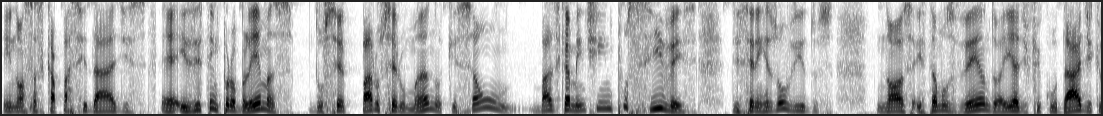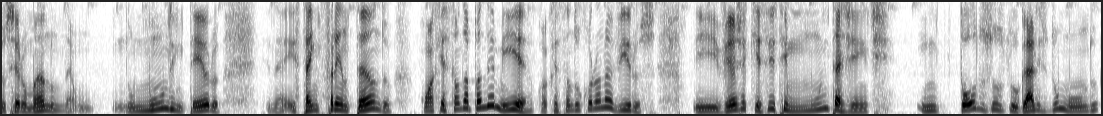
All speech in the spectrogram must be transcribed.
em nossas capacidades. É, existem problemas do ser, para o ser humano que são basicamente impossíveis de serem resolvidos. Nós estamos vendo aí a dificuldade que o ser humano, né, no mundo inteiro, né, está enfrentando com a questão da pandemia, com a questão do coronavírus. E veja que existe muita gente em todos os lugares do mundo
